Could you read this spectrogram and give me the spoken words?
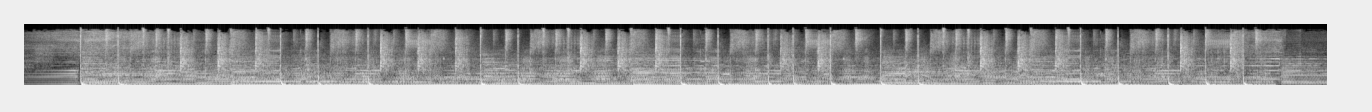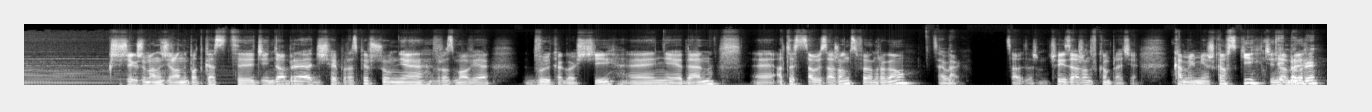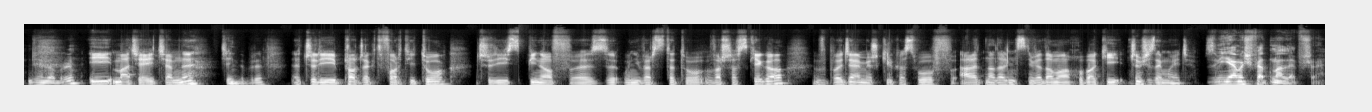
Krzysiek Grzyman, Zielony Podcast. Dzień dobry. A dzisiaj po raz pierwszy u mnie w rozmowie dwójka gości, e, nie jeden. E, A to jest cały zarząd swoją drogą? Cały. Tak. Cały zarząd, czyli zarząd w komplecie. Kamil Mieszkowski, dzień, Dzień dobry. dobry. Dzień dobry. I Maciej Ciemny, Dzień dobry. e, czyli Project 42, czyli spin-off z Uniwersytetu Warszawskiego. Wypowiedziałem już kilka słów, ale nadal nic nie wiadomo. Chłopaki, czym się zajmujecie? Zmieniamy świat na lepsze.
